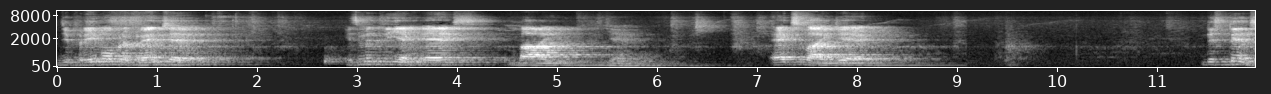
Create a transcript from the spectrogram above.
जी फ्रेम ऑफ़ रेफरेंस है, इसमें three X Y Z X Y Z distance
